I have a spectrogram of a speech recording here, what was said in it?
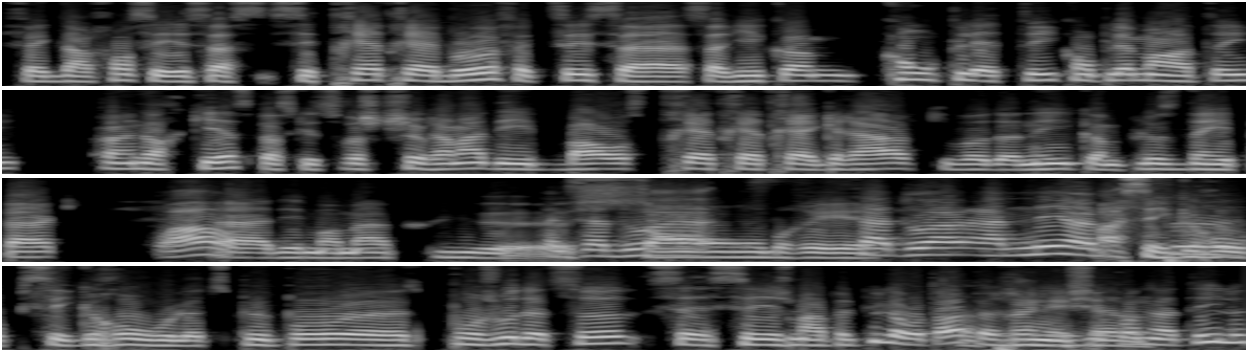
Fait que dans le fond, c'est ça, c'est très très bas. Fait que tu sais, ça, ça vient comme compléter, complémenter un orchestre parce que tu vas chercher vraiment des basses très très très graves qui va donner comme plus d'impact Wow. à des moments plus euh, doit- sombres et Ça doit ramener un ah c'est peu... gros c'est gros là. Tu peux pas euh, pour jouer de ça c'est c'est je m'en rappelle plus l'auteur parce que je l'ai- pas noté là.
